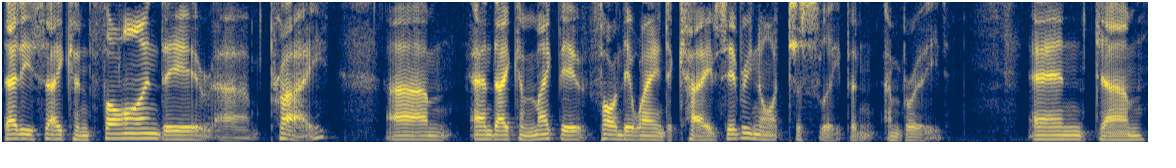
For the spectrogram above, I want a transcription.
That is, they can find their uh, prey um, and they can make their find their way into caves every night to sleep and, and breed. And um,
